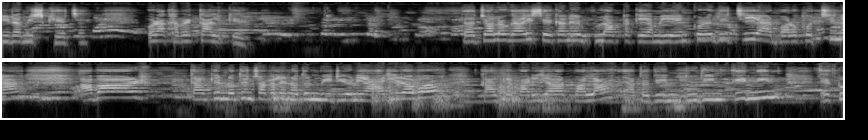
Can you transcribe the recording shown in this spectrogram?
নিরামিষ খেয়েছে। ওরা খাবে কালকে। তা চলো গাইস এখানে ব্লগটাকে আমি এন্ড করে দিচ্ছি আর বড় করছি না। আবার কালকে নতুন সকালে নতুন ভিডিও নিয়ে হাজির হব। কালকে বাড়ি যাওয়ার পালা, এতদিন, দুদিন, তিন দিন একটু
